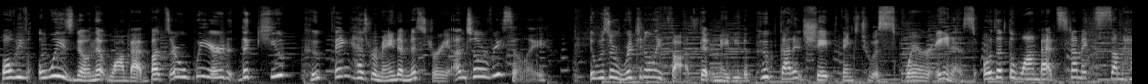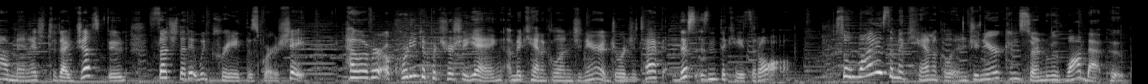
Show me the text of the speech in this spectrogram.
While we've always known that wombat butts are weird, the cute poop thing has remained a mystery until recently. It was originally thought that maybe the poop got its shape thanks to a square anus, or that the wombat's stomach somehow managed to digest food such that it would create the square shape. However, according to Patricia Yang, a mechanical engineer at Georgia Tech, this isn't the case at all. So, why is a mechanical engineer concerned with wombat poop?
